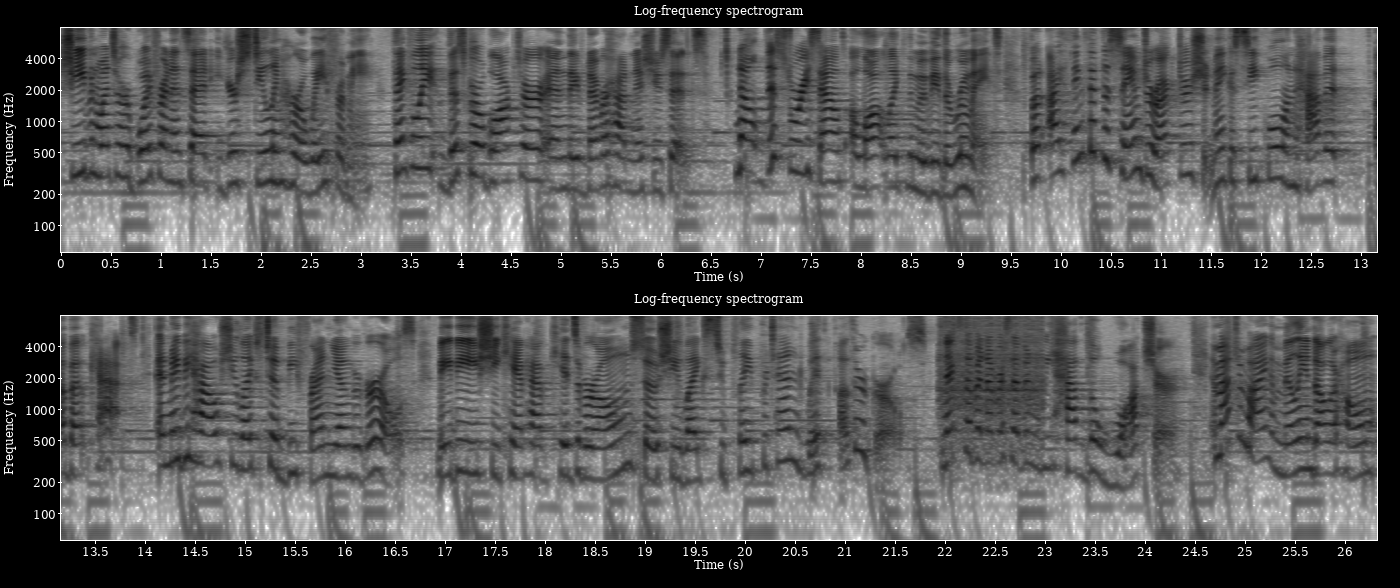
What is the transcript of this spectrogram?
She even went to her boyfriend and said, you're stealing her away from me. Thankfully, this girl blocked her and they've never had an issue since. Now, this story sounds a lot like the movie The Roommate, but I think that the same director should make a sequel and have it about Kat. And maybe how she likes to befriend younger girls. Maybe she can't have kids of her own, so she likes to play pretend with other girls. Next up at number 7 we have The Watcher. Imagine buying a million dollar home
